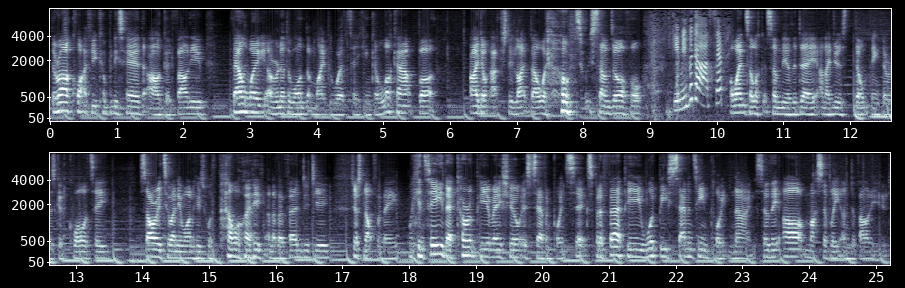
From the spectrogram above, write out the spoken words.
There are quite a few companies here that are good value. Bellway are another one that might be worth taking a look at, but I don't actually like Bellway homes, which sounds awful. Give me the gossip. I went to look at some the other day and I just don't think they're as good quality. Sorry to anyone who's with Bellway and I've offended you, just not for me. We can see their current PE ratio is 7.6, but a fair PE would be 17.9, so they are massively undervalued.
